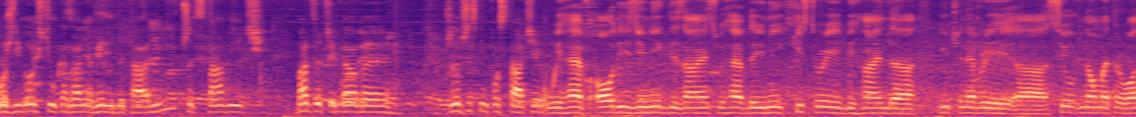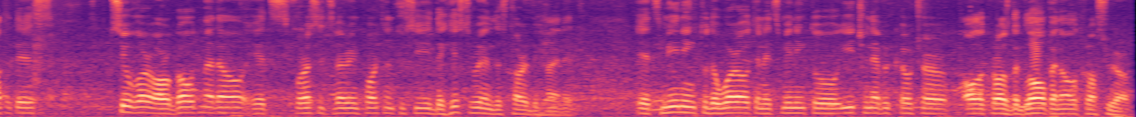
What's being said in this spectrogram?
możliwości ukazania wielu detali, przedstawić bardzo ciekawe przede wszystkim postacie. We have all these unique designs. We have the unique history behind uh, each and every uh, no matter what it is, silver or gold medal. It's for us. It's very important to see the history and the story behind it. It's meaning to the world and it's meaning to each and every culture all across the globe and all across Europe.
